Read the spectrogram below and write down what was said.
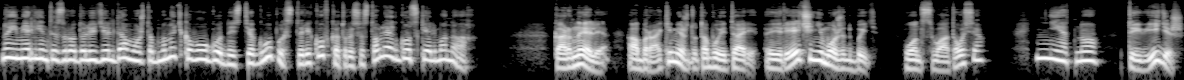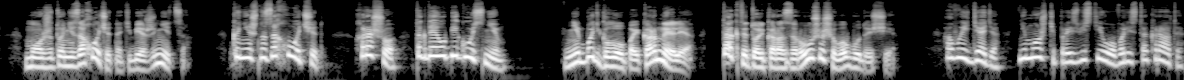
Но имя Линд из рода людей льда может обмануть кого угодно из тех глупых стариков, которые составляют готский альманах. Корнелия, о браке между тобой и Тари и речи не может быть. Он сватался? Нет, но... Ты видишь, может, он не захочет на тебе жениться. Конечно, захочет. Хорошо, тогда я убегу с ним. Не будь глупой, Корнелия. Так ты только разрушишь его будущее. А вы, дядя, не можете произвести его в аристократы.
